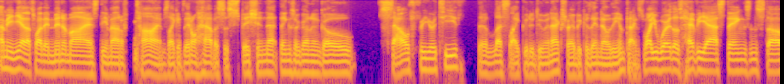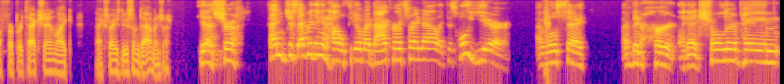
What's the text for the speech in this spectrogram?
I mean, yeah, that's why they minimize the amount of times. Like if they don't have a suspicion that things are going to go south for your teeth, they're less likely to do an x-ray because they know the impact. That's why you wear those heavy ass things and stuff for protection. Like x-rays do some damage. Yeah, it's true. and just everything in health. You know, my back hurts right now. Like this whole year, I will say, I've been hurt. Like I had shoulder pain,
